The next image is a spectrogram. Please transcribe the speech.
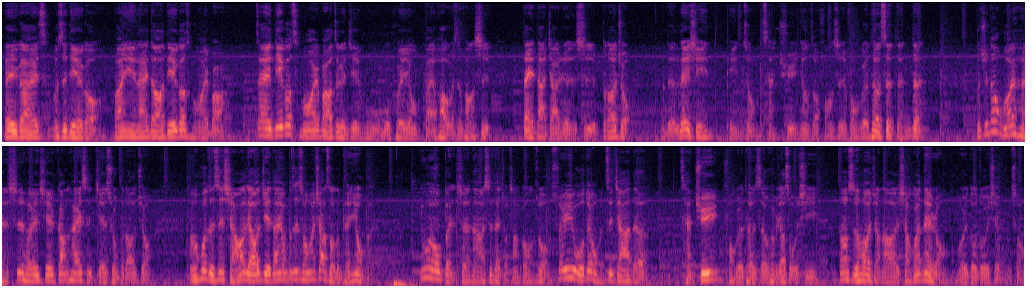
Hey guys，我是 Diego，欢迎来到 Diego's Small Bar。在 Diego's Small Bar 这个节目，我会用白话文的方式带大家认识葡萄酒它的类型、品种、产区、酿造方式、风格特色等等。我觉得我们会很适合一些刚开始接触葡萄酒，嗯，或者是想要了解但又不知从何下手的朋友们。因为我本身呢是在酒商工作，所以我对我们自家的产区、风格特色会比较熟悉。到时候讲到的相关内容，我会多做一些补充。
